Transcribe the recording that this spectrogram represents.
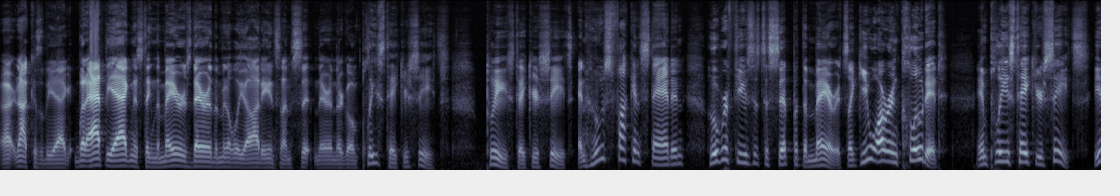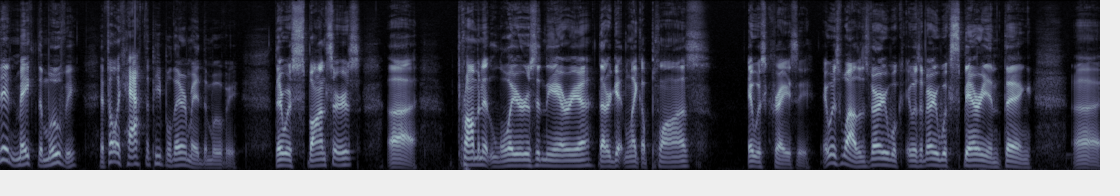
Uh, not because of the Ag, but at the Agnes thing, the mayor's there in the middle of the audience, and I'm sitting there, and they're going, "Please take your seats." Please take your seats. And who's fucking standing? Who refuses to sit but the mayor? It's like you are included in please take your seats. You didn't make the movie. It felt like half the people there made the movie. There was sponsors, uh, prominent lawyers in the area that are getting like applause. It was crazy. It was wild. It was very. It was a very Wixperian thing uh,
